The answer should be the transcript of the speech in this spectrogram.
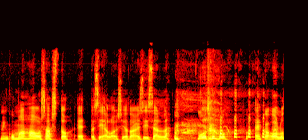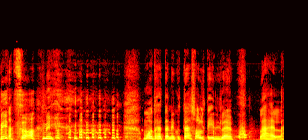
niin kuin mahaosasto, että siellä olisi jotain sisällä. Muuta kuin ehkä olutta. Pizzaa. niin. Mutta että niin kuin tässä oltiin silleen, huh, lähellä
